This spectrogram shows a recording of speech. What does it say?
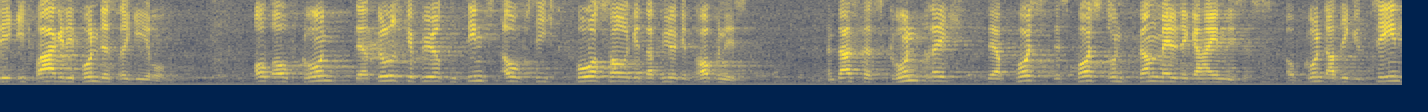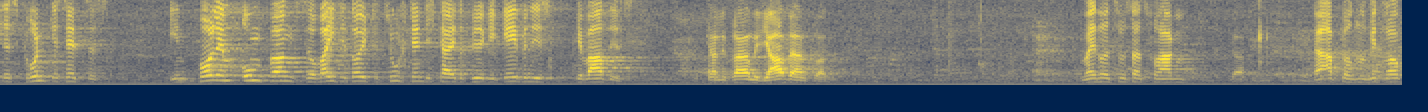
die, ich frage die Bundesregierung, ob aufgrund der durchgeführten Dienstaufsicht Vorsorge dafür getroffen ist, dass das Grundrecht der Post, des Post- und Fernmeldegeheimnisses aufgrund Artikel 10 des Grundgesetzes in vollem Umfang, soweit die deutsche Zuständigkeit dafür gegeben ist, gewahrt ist. Ich kann die Frage mit Ja beantworten. Weitere Zusatzfragen? Herr Abgeordneter Wittrock.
